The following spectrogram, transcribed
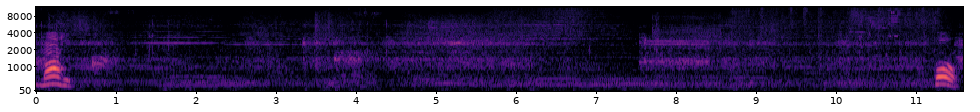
Morre. Pô.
